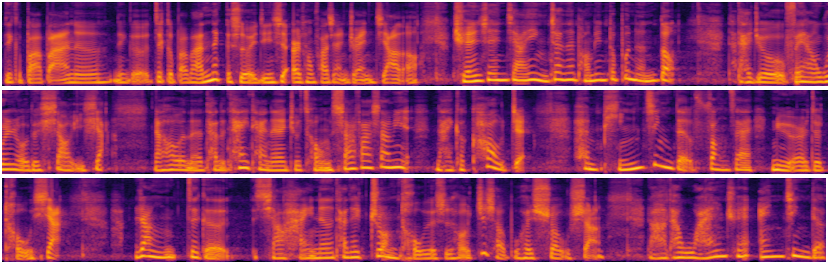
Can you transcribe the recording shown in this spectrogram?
那个爸爸呢，那个这个爸爸那个时候已经是儿童发展专家了啊，全身僵硬，站在旁边都不能动。太太就非常温柔的笑一下，然后呢，他的太太呢就从沙发上面拿一个靠枕，很平静的放在女儿的头下。让这个小孩呢，他在撞头的时候至少不会受伤。然后他完全安静的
